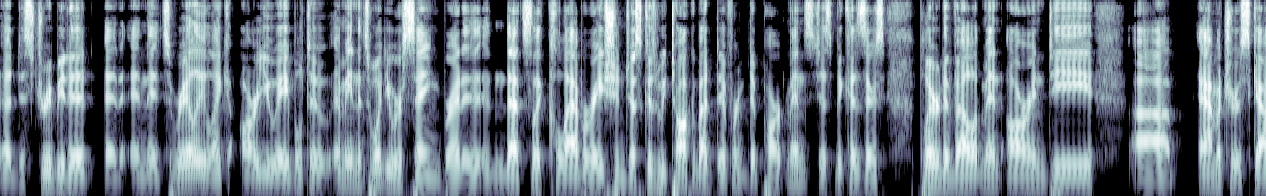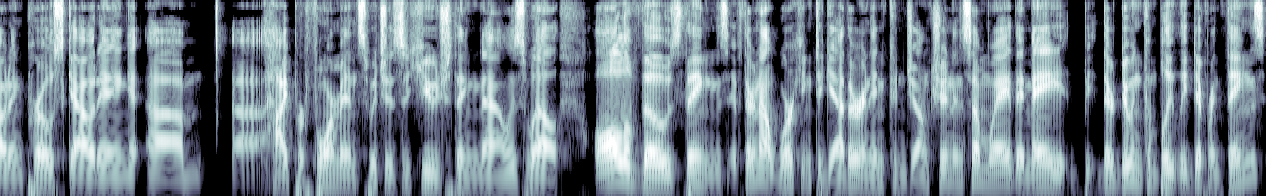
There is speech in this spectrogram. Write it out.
uh, distribute it. And, and it's really like are you able to i mean it's what you were saying brett and that's like collaboration. Just because we talk about different departments just because there's player development r&d uh, amateur scouting pro scouting um, uh, high performance which is a huge thing now as well all of those things if they're not working together and in conjunction in some way they may be, they're doing completely different things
